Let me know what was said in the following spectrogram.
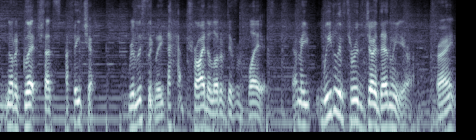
not a glitch. That's a feature. Realistically, they have tried a lot of different players. I mean, we lived through the Joe Denley era, right?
